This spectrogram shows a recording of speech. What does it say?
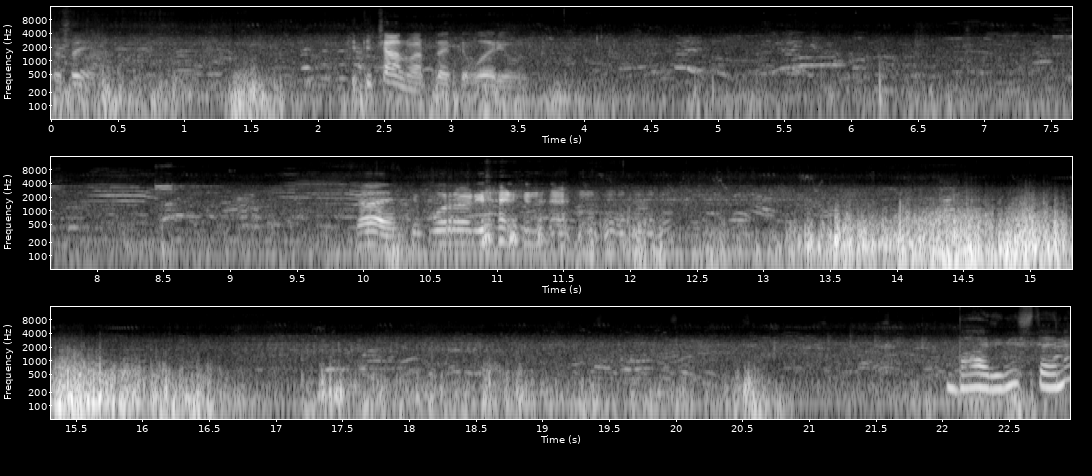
कसं आहे किती छान वाटतंय ते वर येऊन काय ती पोरडी राहिली ना भारी दिसतंय ना?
